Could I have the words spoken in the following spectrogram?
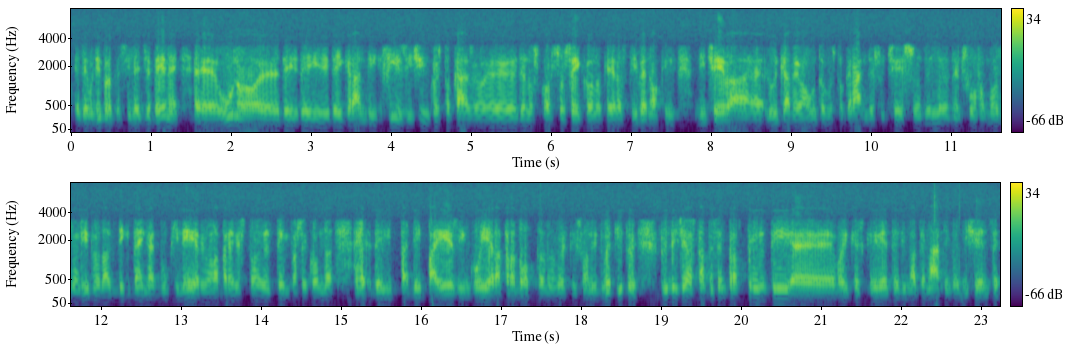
ed è un libro che si legge bene. uno dei, dei, dei grandi fisici, in questo caso eh, dello scorso secolo, che era Stephen Hawking, diceva, eh, lui che aveva avuto questo grande successo del, del, suo famoso libro Dal Big Bang ai buchi neri o la breve storia del tempo a seconda eh, dei, dei, paesi in cui era tradotto, no? questi sono i due titoli, lui diceva state sempre attenti, eh, voi che scrivete di matematica o di scienze,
